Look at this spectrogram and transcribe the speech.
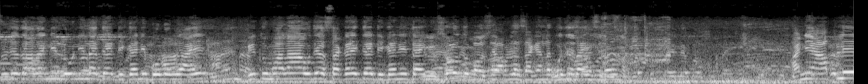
सुजयदादांनी लोणीला त्या ठिकाणी बोलवलं आहे. मी तुम्हाला उद्या सकाळी त्या ठिकाणी टायमिंग कळवतो भाऊसाहेब. आपल्या सगळ्यांना उद्या आणि आपले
